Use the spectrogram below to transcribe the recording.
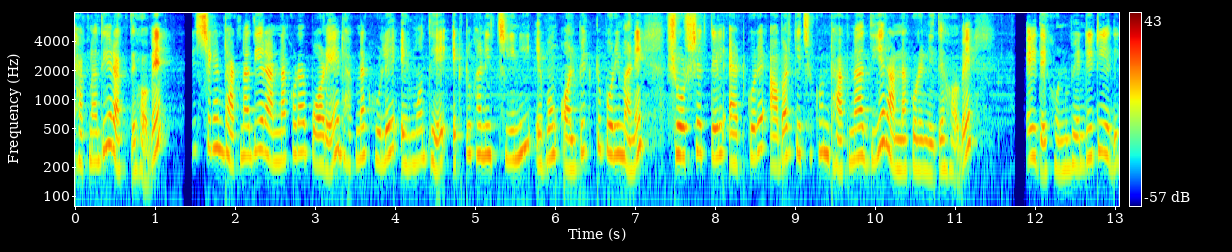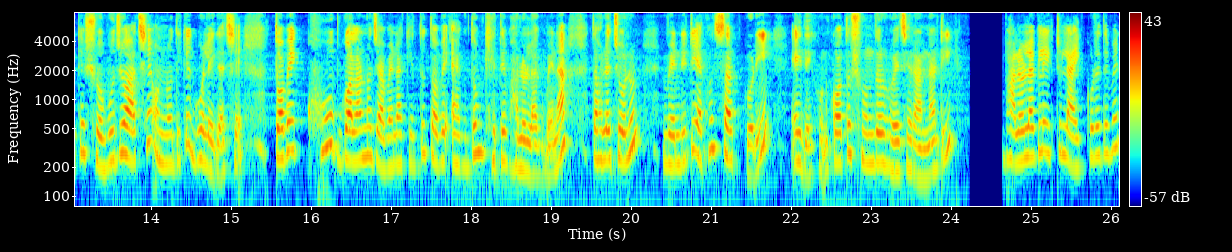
ঢাকনা দিয়ে রাখতে হবে। তিরিশ সেকেন্ড ঢাকনা দিয়ে রান্না করার পরে ঢাকনা খুলে এর মধ্যে একটুখানি চিনি এবং অল্প একটু পরিমাণে সর্ষের তেল অ্যাড করে আবার কিছুক্ষণ ঢাকনা দিয়ে রান্না করে নিতে হবে। এই দেখুন, ভেন্ডিটি এদিকে সবুজও আছে, অন্যদিকে গলে গেছে। তবে খুব গলানো যাবে না কিন্তু, তবে একদম খেতে ভালো লাগবে না। তাহলে চলুন, ভেন্ডিটি এখন সার্ভ করি। এই দেখুন, কত সুন্দর হয়েছে রান্নাটি। ভালো লাগলে একটি লাইক করে দেবেন,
